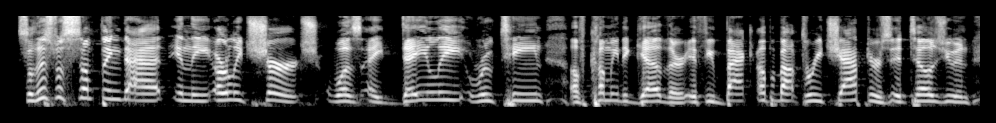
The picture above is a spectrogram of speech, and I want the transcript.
So, this was something that in the early church was a daily routine of coming together. If you back up about three chapters, it tells you in,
